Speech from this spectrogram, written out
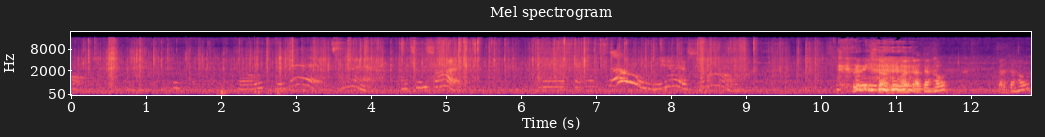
pull. Yeah. What's inside? Yeah, so. Pretty son, you want that to hold? That to hold?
